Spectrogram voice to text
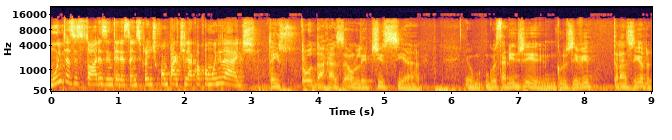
muitas histórias interessantes para a gente compartilhar com a comunidade. Tens toda a razão, Letícia. Eu gostaria de, inclusive, trazer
